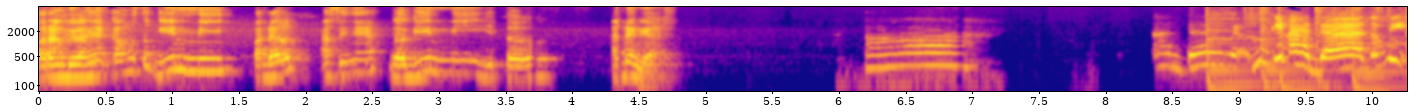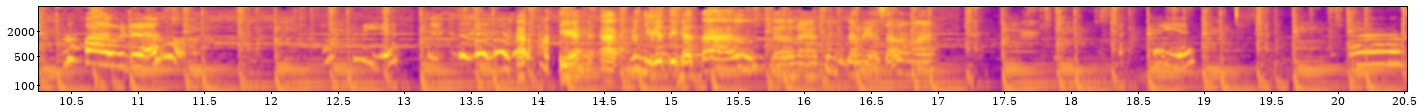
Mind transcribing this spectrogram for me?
orang bilangnya kamu tuh gini padahal aslinya nggak gini gitu ada nggak Oh, ada nggak? Mungkin ada, tapi lupa bener aku. Apa ya? apa ya aku juga tidak tahu karena aku bukan Kak Salma Apa ya? Em,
